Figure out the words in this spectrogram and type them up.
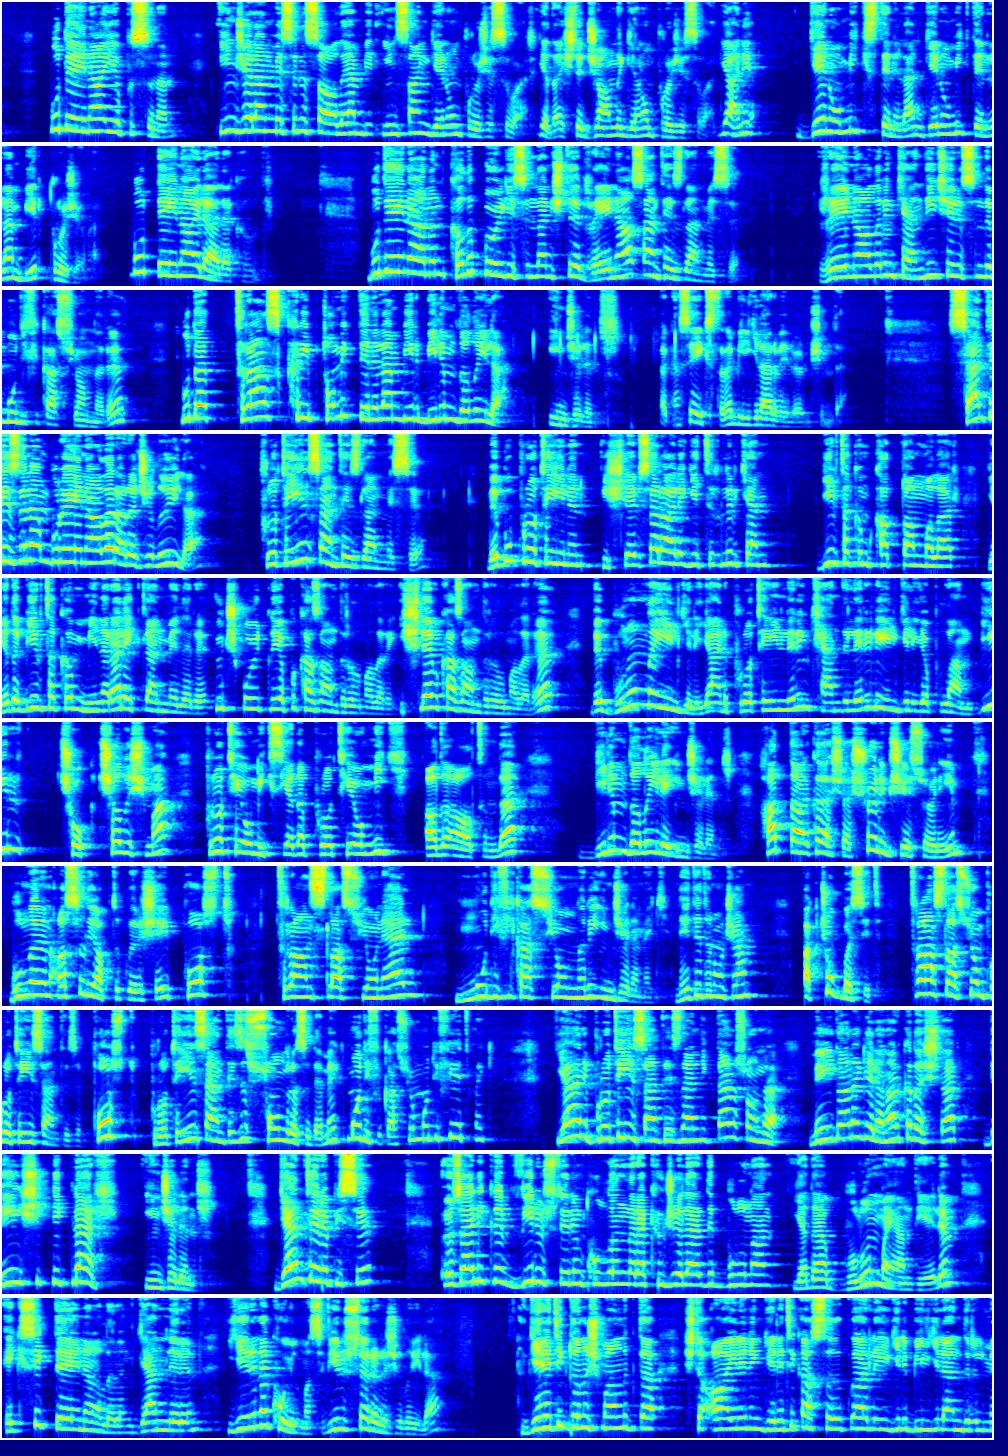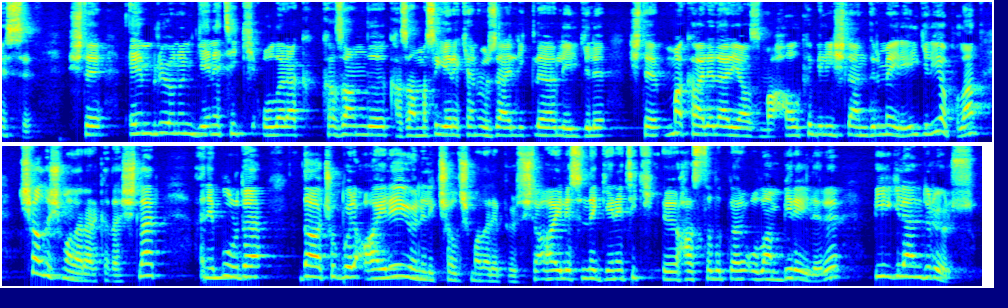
Bu DNA yapısının incelenmesini sağlayan bir insan genom projesi var. Ya da işte canlı genom projesi var. Yani Genomics denilen, genomik denilen bir proje var. Bu DNA ile alakalıdır. Bu DNA'nın kalıp bölgesinden işte RNA sentezlenmesi, RNA'ların kendi içerisinde modifikasyonları, bu da transkriptomik denilen bir bilim dalıyla incelenir. Bakın size ekstra bilgiler veriyorum şimdi. Sentezlenen bu RNA'lar aracılığıyla protein sentezlenmesi ve bu proteinin işlevsel hale getirilirken bir takım katlanmalar ya da bir takım mineral eklenmeleri, üç boyutlu yapı kazandırılmaları, işlev kazandırılmaları ve bununla ilgili yani proteinlerin kendileriyle ilgili yapılan birçok çalışma proteomics ya da proteomik adı altında bilim dalı ile incelenir. Hatta arkadaşlar şöyle bir şey söyleyeyim. Bunların asıl yaptıkları şey post translasyonel modifikasyonları incelemek. Ne dedin hocam? Bak çok basit. Translasyon protein sentezi. Post protein sentezi sonrası demek. Modifikasyon modifiye etmek. Yani protein sentezlendikten sonra meydana gelen arkadaşlar değişiklikler incelenir. Gen terapisi özellikle virüslerin kullanılarak hücrelerde bulunan ya da bulunmayan diyelim eksik DNA'ların, genlerin yerine koyulması virüsler aracılığıyla genetik danışmanlıkta işte ailenin genetik hastalıklarla ilgili bilgilendirilmesi, işte embriyonun genetik olarak kazandığı, kazanması gereken özelliklerle ilgili işte makaleler yazma, halkı bilinçlendirme ile ilgili yapılan çalışmalar arkadaşlar. Hani burada daha çok böyle aileye yönelik çalışmalar yapıyoruz. İşte ailesinde genetik e, hastalıkları olan bireyleri bilgilendiriyoruz.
